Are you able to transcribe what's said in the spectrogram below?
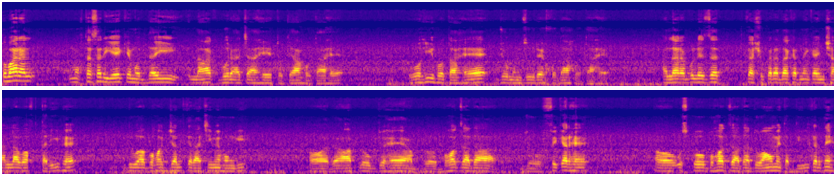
तो बहरहाल, मुख्तसर ये कि मुद्दई लाख बुरा चाहे तो क्या होता है? वही होता है जो मंजूर खुदा होता है। अल्लाह रब्ज़त का शुक्र अदा करने का इन वक्त करीब है। दुआ बहुत जल्द कराची में होंगी। और आप लोग जो है अब बहुत ज़्यादा जो फ़िक्र है, और उसको बहुत ज़्यादा दुआओं में तब्दील कर दें।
